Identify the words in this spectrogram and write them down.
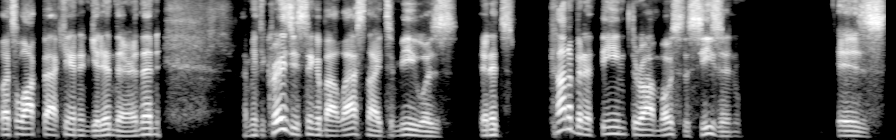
let's lock back in and get in there and then i mean the craziest thing about last night to me was and it's kind of been a theme throughout most of the season is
